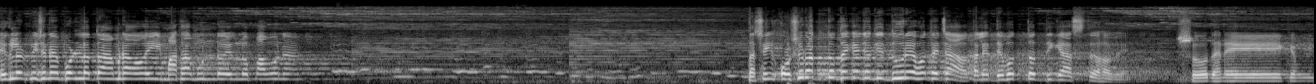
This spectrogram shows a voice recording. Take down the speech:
এগুলোর পিছনে পড়লে তো আমরা ওই মাথা মুন্ড এগুলো পাবো না। তা সেই অসুরত্ব থেকে যদি দূরে হতে চাও, তাহলে দেবত্বর দিকে আসতে হবে। শোধনে কিম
